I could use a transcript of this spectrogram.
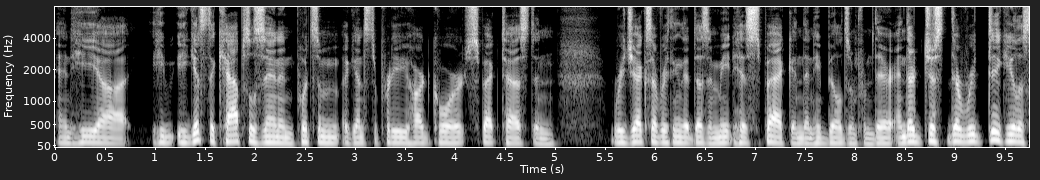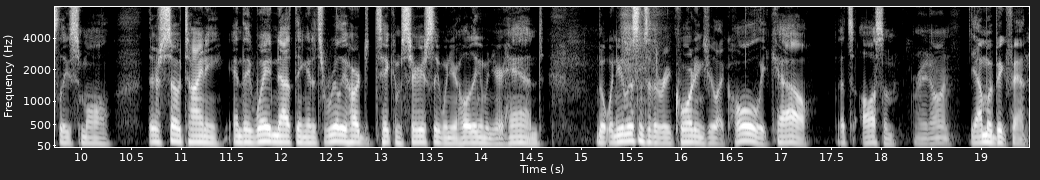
and he uh, he he gets the capsules in and puts them against a pretty hardcore spec test and rejects everything that doesn't meet his spec, and then he builds them from there. And they're just they're ridiculously small. They're so tiny, and they weigh nothing, and it's really hard to take them seriously when you're holding them in your hand. But when you listen to the recordings, you're like, holy cow, that's awesome. Right on. Yeah, I'm a big fan.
